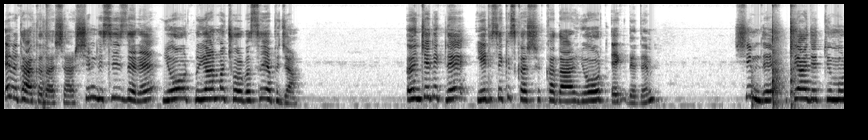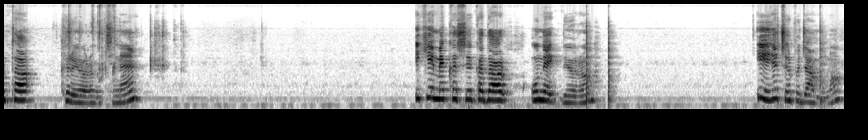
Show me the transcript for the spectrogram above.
Evet arkadaşlar şimdi sizlere yoğurtlu yarma çorbası yapacağım. Öncelikle 7-8 kaşık kadar yoğurt ekledim. Şimdi bir adet yumurta kırıyorum içine. 2 yemek kaşığı kadar un ekliyorum. İyice çırpacağım bunu.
